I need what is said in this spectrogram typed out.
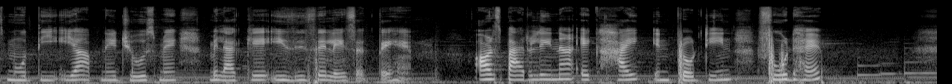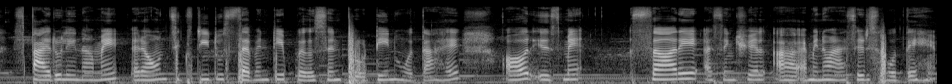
स्मूथी या अपने जूस में मिला के ईजी से ले सकते हैं। और स्पायरुलिना एक हाई इन प्रोटीन फ़ूड है। स्पायरुलिना में अराउंड 60 टू 70 परसेंट प्रोटीन होता है और इसमें सारे असेंशियल अमीनो एसिड्स होते हैं,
